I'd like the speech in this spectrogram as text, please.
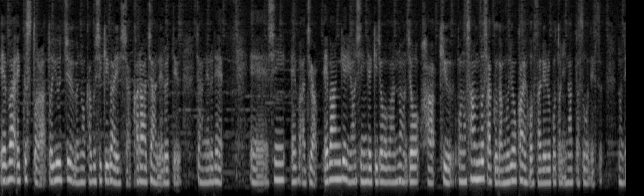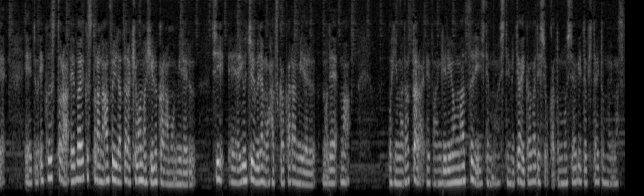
EVA EXTRA と YouTube の株式会社カラーチャンネルっていうチャンネルで、えー、シン・エヴァ、違う、エヴァンゲリオン新劇場版の上波級、この3部作が無料開放されることになったそうです。ので、えっ、ー、と、エクストラ、 EVA EXTRA のアプリだったら今日の昼からも見れるし、えー、YouTube でも20日から見れるので、まあ、お暇だったらエヴァンゲリオン祭りしてもしてみてはいかがでしょうかと申し上げておきたいと思います。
